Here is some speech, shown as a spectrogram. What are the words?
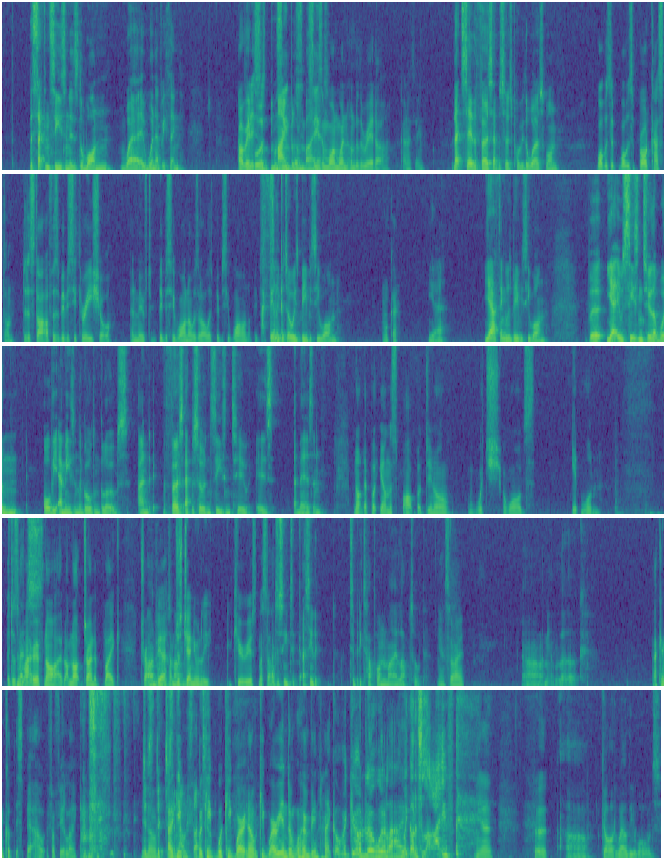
the second season is the one where it won everything. oh, and really? People So- were well, mind se- blown by Season it. one went under the radar, kind of thing. Let's say the first episode's probably the worst one. What was it? What was it broadcast on? Did it start off as a BBC Three show and move to BBC One, or was it always BBC One or BBC? I feel like it's always BBC One. okay. Yeah. Yeah, I think it was BBC One. But yeah, it was season two that won all the Emmys and the Golden Globes. And the first episode in season two is amazing. Not to put you on the spot, but do you know which awards it won? It doesn't matter if not. I'm not trying to like trap Oh, no, you. I'm just genuinely curious myself. I just need to. I see the tippity tap on my laptop. yeah, it's all right. Uh, let me have a look. I can cut this bit out if I feel like. You Just- know, just I keep we'll keep we'll keep worrying. No, we'll keep worrying. Don't worry, and being like, oh my god, no, we're live. Oh my god, it's live! Yeah. But oh god, where are the awards?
